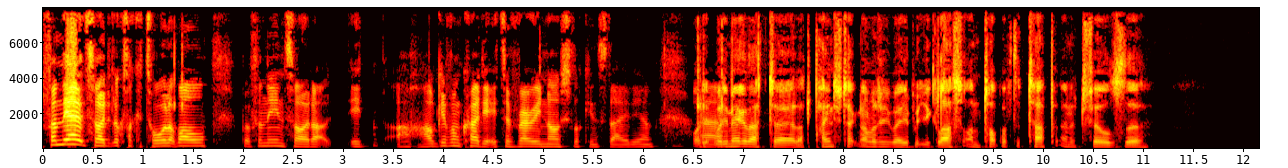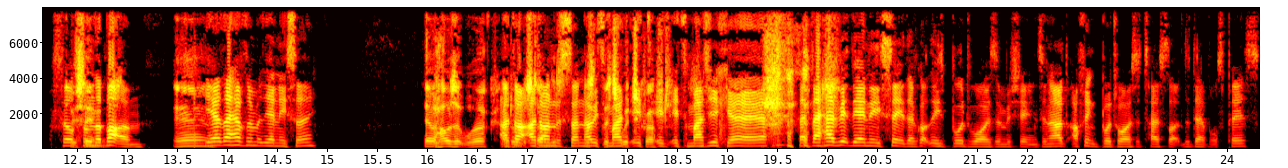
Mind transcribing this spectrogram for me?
from the outside it looks like a toilet bowl, but from the inside, I, it I'll give them credit. It's a very nice looking stadium. What, do, Uh, what do you make of that uh, that pint technology where you put your glass on top of the tap and it fills the? You've from the bottom. Yeah. Yeah, they have them at the NEC. Yeah, how does it work? I don't, I don't understand. No, It's, it's, it's it, it, it's magic. Yeah, yeah. they, they have it at the NEC. They've got these Budweiser machines, and I, I think Budweiser tastes like the devil's piss.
